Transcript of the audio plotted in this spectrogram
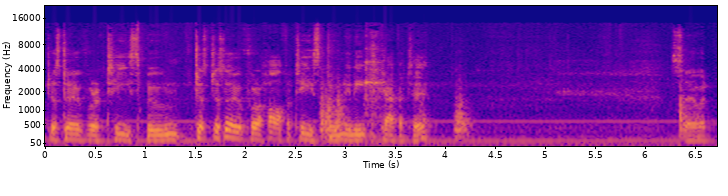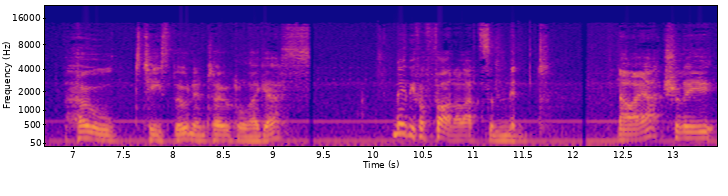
just over a teaspoon, just, just over a half a teaspoon in each cavity. So a whole teaspoon in total, I guess. Maybe for fun I'll add some mint. Now, I actually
